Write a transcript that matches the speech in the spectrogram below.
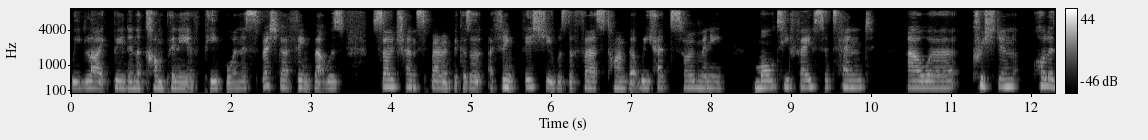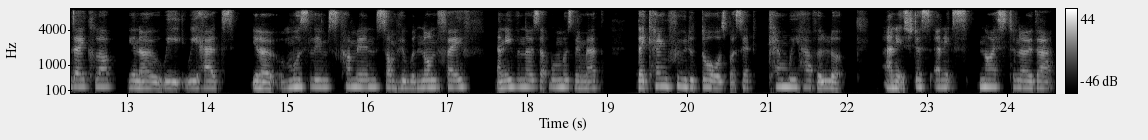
We like being in a company of people. And especially, I think that was so transparent because I, I think this year was the first time that we had so many multi faiths attend our Christian holiday club. You know, we, we had, you know, Muslims come in, some who were non faith. And even those that were Muslim had they came through the doors but said can we have a look and it's just and it's nice to know that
